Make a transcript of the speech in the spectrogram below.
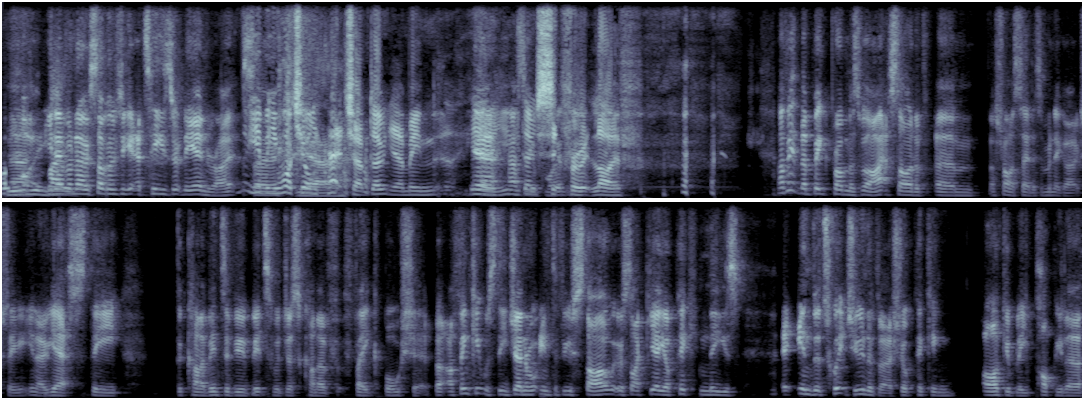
well, you, you never know. Sometimes you get a teaser at the end, right? So, yeah, but you watch it yeah. on catch up, don't you? I mean, yeah, yeah you don't sit point, through it live. I think the big problem as well, outside of um, I was trying to say this a minute ago, actually, you know, yes, the the kind of interview bits were just kind of fake bullshit, but I think it was the general interview style. It was like, yeah, you're picking these in the Twitch universe, you're picking arguably popular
